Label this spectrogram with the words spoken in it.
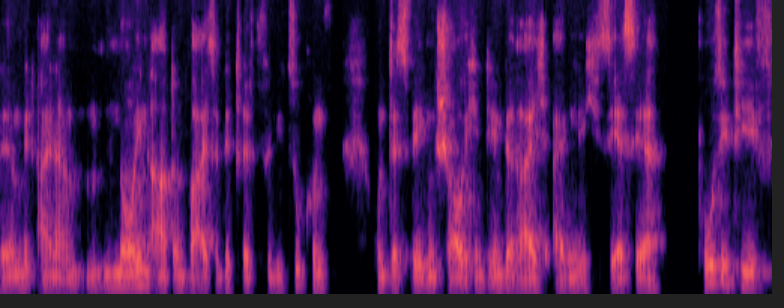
äh, mit einer neuen Art und Weise betrifft für die Zukunft. Und deswegen schaue ich in dem Bereich eigentlich sehr, sehr positiv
